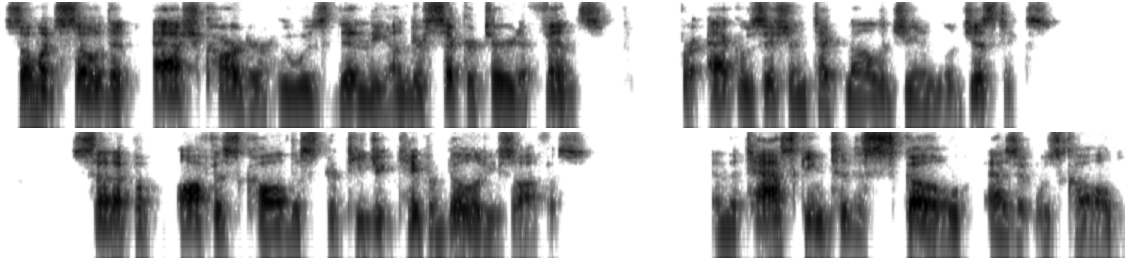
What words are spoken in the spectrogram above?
So much so that Ash Carter, who was then the Undersecretary of Defense for Acquisition Technology and Logistics, set up an office called the Strategic Capabilities Office. And the tasking to the SCO, as it was called,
